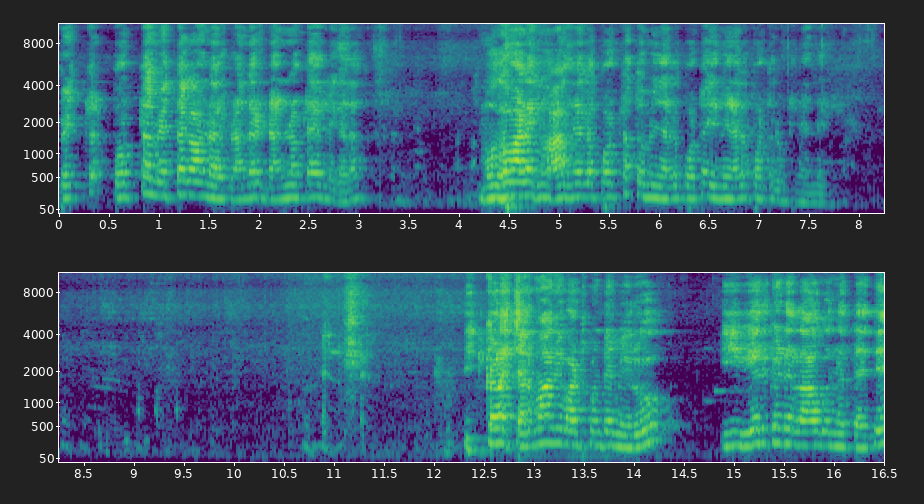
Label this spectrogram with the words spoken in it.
పెట్ట పొట్ట మెత్తగా ఉండాలి. ఇప్పుడు అందరూ డన్లో టైర్లే కదా. మగవాళ్ళకి ఆరు నెలల పొట్ట తొమ్మిది నెలల పొట్ట ఎనిమిది నెలల పొట్టలు ఉంటున్నాయి అందరికీ. ఇక్కడ చర్మాన్ని పట్టుకుంటే మీరు ఈ వేరుకంటే లావు ఉన్నట్టయితే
